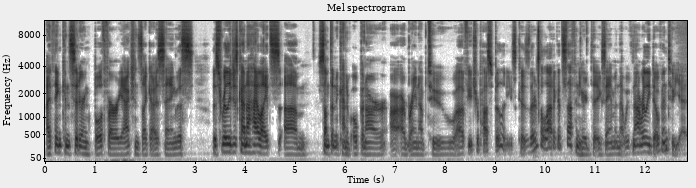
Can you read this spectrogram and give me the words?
I think considering both of our reactions, like I was saying, this this really just kind of highlights um, something to kind of open our our, our brain up to uh, future possibilities because there's a lot of good stuff in here to examine that we've not really dove into yet.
